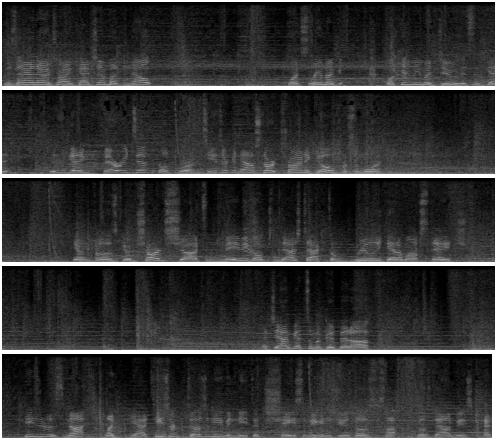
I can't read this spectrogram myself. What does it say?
he's there there to try and catch him, but nope. What's Lima? What can Lima do? This is getting this is getting very difficult for him. Teaser can now start trying to go for some more get for those good charge shots and maybe go for some dash attack to really get him off stage. A jab gets him a good bit off. Teaser does not, like, yeah, Teaser doesn't even need to chase him. He can just use those those down Bs catch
